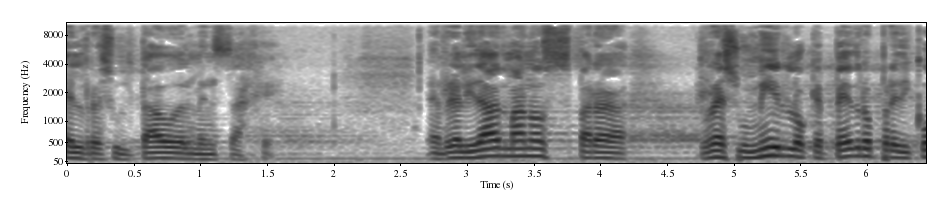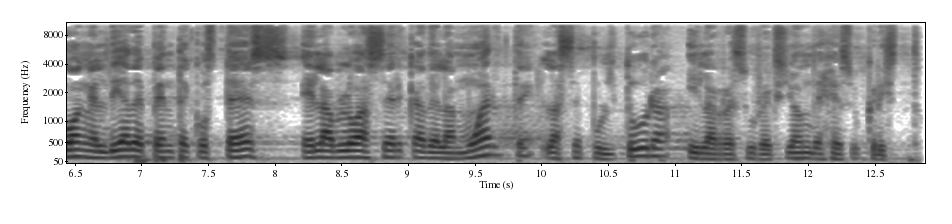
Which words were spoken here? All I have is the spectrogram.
el resultado del mensaje. En realidad, hermanos, para resumir lo que Pedro predicó en el día de Pentecostés, él habló acerca de la muerte, la sepultura y la resurrección de Jesucristo.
